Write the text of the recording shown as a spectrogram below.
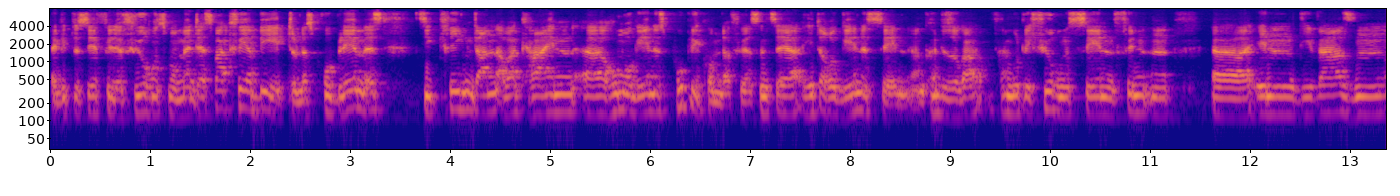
Da gibt es sehr viele Führungsmomente. Es war querbeet. Und das Problem ist, sie kriegen dann aber kein äh, homogenes Publikum dafür. Es sind sehr heterogene Szenen. Man könnte sogar vermutlich Führungsszenen finden äh, in diversen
